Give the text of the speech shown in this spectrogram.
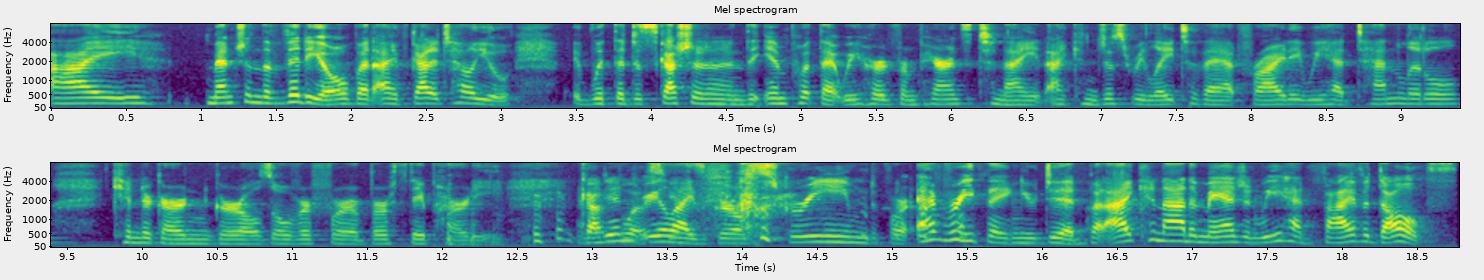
I mentioned the video, but I've got to tell you, with the discussion and the input that we heard from parents tonight, I can just relate to that. Friday, we had 10 little kindergarten girls over for a birthday party. And I didn't bless you. realize girls screamed for everything you did, but I cannot imagine. We had five adults.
